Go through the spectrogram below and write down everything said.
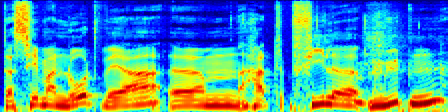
Das Thema Notwehr ähm, hat viele Mythen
